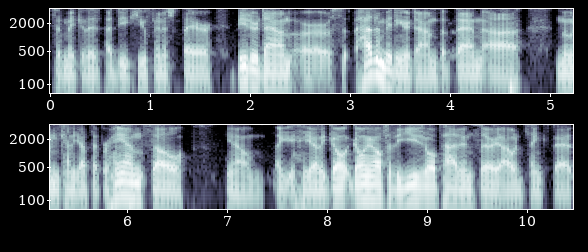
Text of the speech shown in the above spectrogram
to, make it a, a DQ finish there, beat her down, or, or had been beating her down, but then uh, Moon kind of got the upper hand. So you know, like, yeah, go, going off of the usual patterns there, I would think that.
